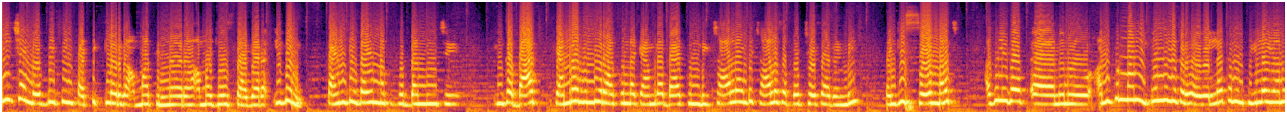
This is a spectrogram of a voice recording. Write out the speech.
ఈచ్ అండ్ ఎవ్రీథింగ్ పర్టికులర్గా అమ్మ తిన్నారా అమ్మ జ్యూస్ తాగారా ఈవెన్ టైం టు టైం మాకు ఫుడ్ అందించి ఇంకా బ్యాక్ కెమెరా ముందు రాకుండా కెమెరా బ్యాక్ ఉండి చాలా అంటే చాలా సపోర్ట్ చేశారండి. థ్యాంక్ యూ సో మచ్ అసలు ఇదో నేను అనుకున్నాను ఇట్లా నేను అక్కడ వెళ్ళాక నేను ఫీల్ అయ్యాను.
